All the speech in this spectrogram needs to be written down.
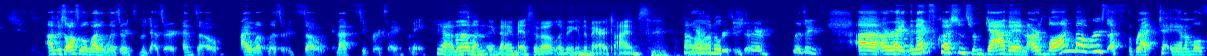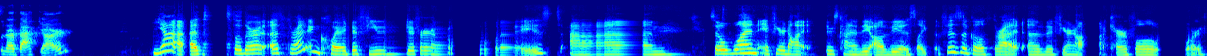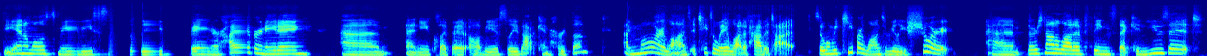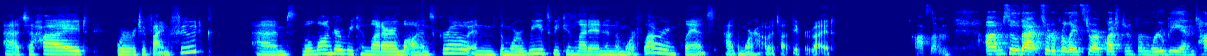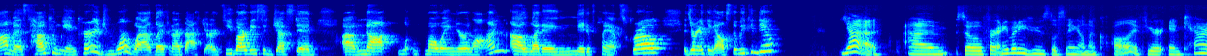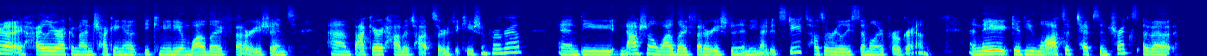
Um, there's also a lot of lizards in the desert, and so I love lizards, so that's super exciting for me. Yeah, that's um, one thing that I miss about living in the Maritimes. Not yeah, a lot of lizards sure. Lizards. Uh, all right, the next question's from Gavin. Are lawnmowers a threat to animals in our backyard? Yeah, so they're a threat in quite a few different ways. Um, so one, if you're not, there's kind of the obvious, like the physical threat of if you're not careful or if the animals may be sleeping or hibernating um, and you clip it, obviously that can hurt them. And mow our lawns, it takes away a lot of habitat. So when we keep our lawns really short, um, there's not a lot of things that can use it uh, to hide or to find food. Um, so the longer we can let our lawns grow and the more weeds we can let in and the more flowering plants, uh, the more habitat they provide. Awesome. Um, so that sort of relates to our question from Ruby and Thomas. How can we encourage more wildlife in our backyard? So you've already suggested um, not mowing your lawn, uh, letting native plants grow. Is there anything else that we can do? Yeah. Um, so for anybody who's listening on the call, if you're in Canada, I highly recommend checking out the Canadian Wildlife Federation's um, Backyard Habitat Certification Program. And the National Wildlife Federation in the United States has a really similar program and they give you lots of tips and tricks about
